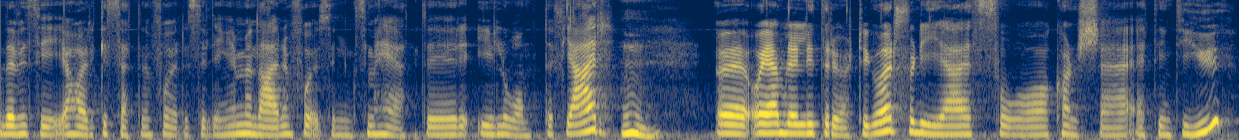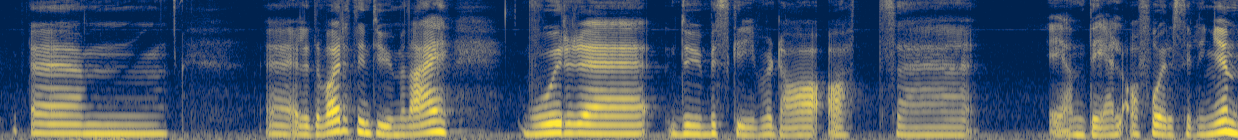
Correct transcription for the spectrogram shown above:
Det vil si, jeg har ikke sett den forestillingen, men det er en forestilling som heter 'I lånte fjær'. Mm. Uh, og jeg ble litt rørt i går fordi jeg så kanskje et intervju um, Eller det var et intervju med deg hvor eh, du beskriver da at eh, en del av forestillingen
